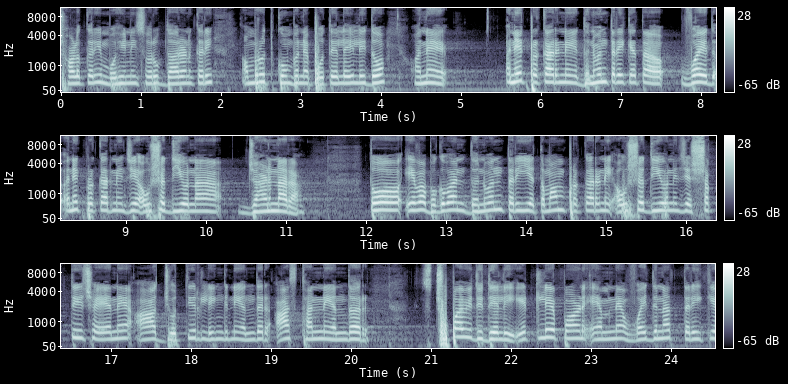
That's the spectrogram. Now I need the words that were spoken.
છળ કરી, મોહિની સ્વરૂપ ધારણ કરી, અમૃત કુંભને પોતે લઈ લીધો અને અનેક પ્રકારની ધન્વંતરી કહેતા વૈદ અનેક પ્રકારની જે ઔષધિઓના જાણનારા તો એવા ભગવાન ધન્વંતરીએ તમામ પ્રકારની ઔષધિઓની જે શક્તિ છે એને આ જ્યોતિર્લિંગની અંદર, આ સ્થાનની અંદર છુપાવી દીધેલી એટલે પણ એમને વૈદ્યનાથ તરીકે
